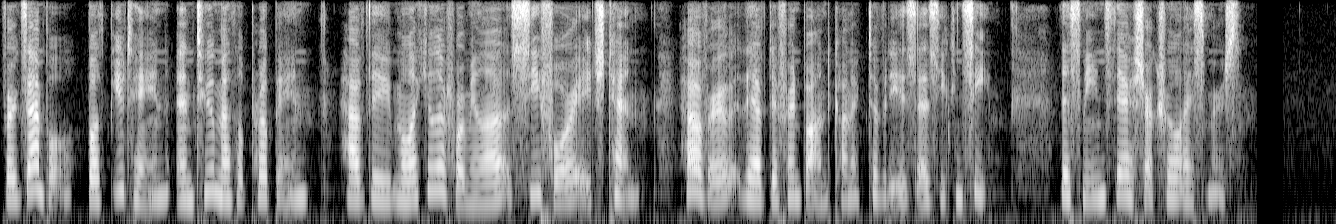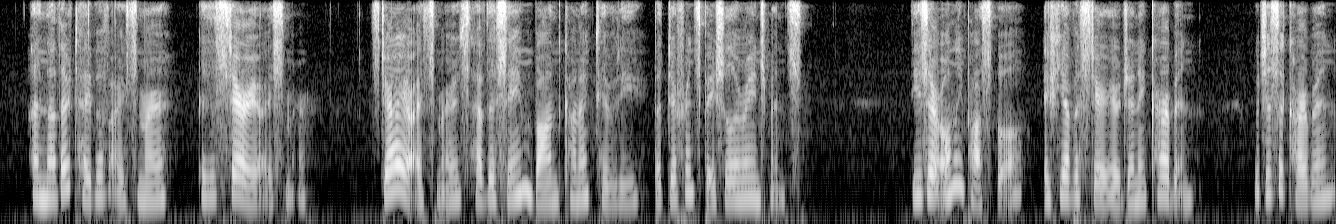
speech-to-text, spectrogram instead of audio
For example, both butane and 2-methylpropane have the molecular formula C4H10. However, they have different bond connectivities as you can see. This means they are structural isomers. Another type of isomer is a stereoisomer. Stereoisomers have the same bond connectivity but different spatial arrangements. These are only possible if you have a stereogenic carbon, which is a carbon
